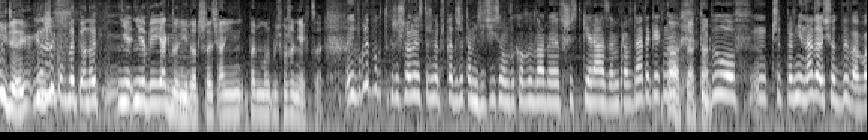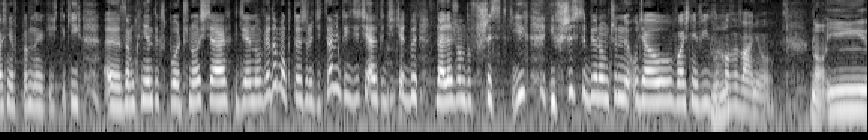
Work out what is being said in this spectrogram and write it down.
I idzie. I wiesz, że kompletnie ona nie, nie wie, jak do niej dotrzeć, ani być może nie chce. No i w ogóle podkreślone jest też na przykład, że tam dzieci są wychowywane wszystkie razem, prawda? Tak jak no, Tak, tak, to tak. było, w, czy pewnie nadal się odbywa właśnie w pewnych jakichś takich e, zamkniętych społecznościach, gdzie no wiadomo, kto jest rodzicami tych dzieci, ale te dzieci jakby należą do wszystkich i wszyscy biorą czynny udział właśnie w ich Mhm. wychowywaniu. No i,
